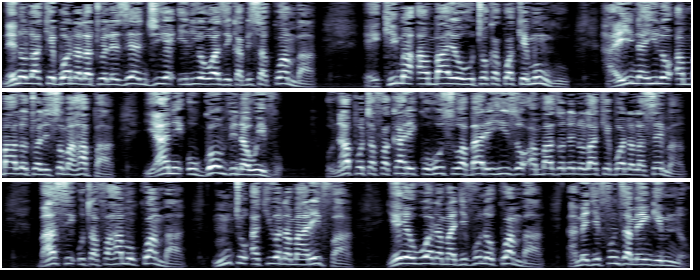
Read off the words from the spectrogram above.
neno lake bwana latuelezea njia iliyo wazi kabisa kwamba hekima ambayo hutoka kwake mungu haina hilo ambalo twalisoma hapa yani ugomvi na wivu. Unapotafakari kuhusu habari hizo ambazo neno lake bwana lasema basi utafahamu kwamba mtu akiwa na maarifa yeye huwa na majivuno kwamba amejifunza mengi mno.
